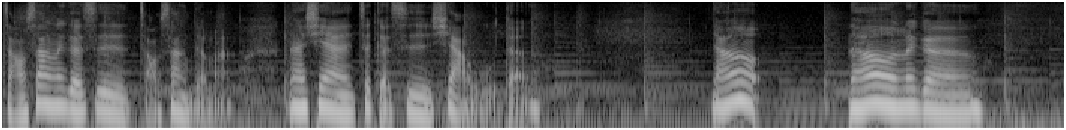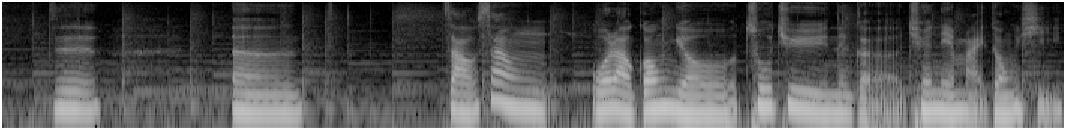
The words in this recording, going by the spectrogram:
早上那个是早上的嘛？那现在这个是下午的。然后，然后那个就是，嗯、早上我老公有出去那个全年买东西，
